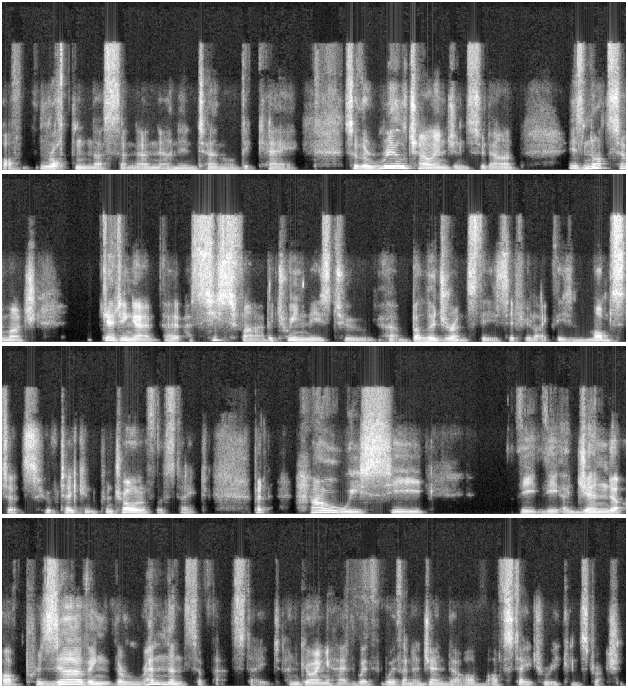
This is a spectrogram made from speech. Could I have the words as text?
of rottenness and, and, and internal decay. So the real challenge in Sudan is not so much getting a, a, ceasefire between these two uh, belligerents, these, if you like, these mobsters who've taken control of the state, but how we see the, the agenda of preserving the remnants of that state and going ahead with, with an agenda of, of state reconstruction.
